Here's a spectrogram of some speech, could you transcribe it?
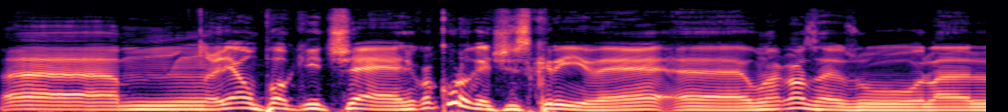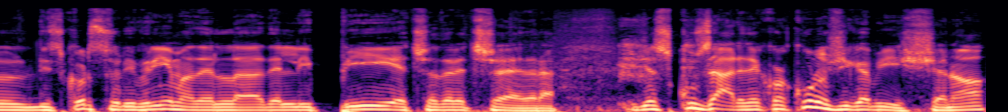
ehm, vediamo un po' chi c'è. C'è qualcuno che ci scrive eh, una cosa sul discorso di prima del- dell'IP, eccetera, eccetera. Scusate, se qualcuno ci capisce, no?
